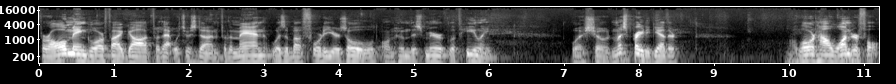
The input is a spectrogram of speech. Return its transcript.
For all men glorify God for that which was done. For the man was above 40 years old on whom this miracle of healing was showed. And let's pray together. Oh, Lord, how wonderful,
